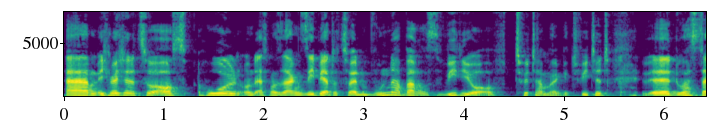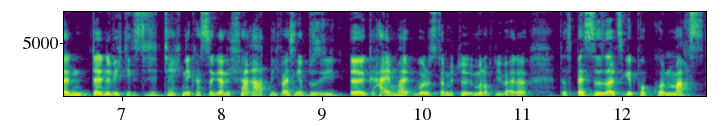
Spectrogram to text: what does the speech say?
Ähm, ich möchte dazu ausholen und erstmal sagen, Sebi hat dazu ein wunderbares Video auf Twitter mal getweetet. Äh, du hast dein, deine wichtigste Technik hast du gar nicht verraten. Ich weiß nicht, ob du sie äh, geheim halten wolltest, damit du immer noch die weiter das beste salzige Popcorn machst.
